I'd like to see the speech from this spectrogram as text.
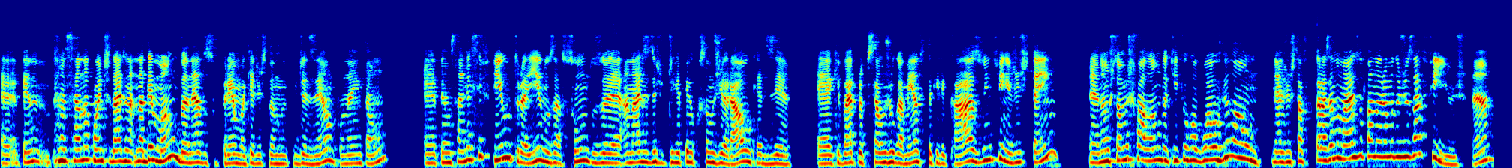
é, pen- pensar na quantidade, na, na demanda, né, do Supremo, aqui a gente dando de exemplo, né? Então, é, pensar nesse filtro aí, nos assuntos, é, análise de, de repercussão geral, quer dizer, é, que vai propiciar o julgamento daquele caso. Enfim, a gente tem, é, não estamos falando aqui que o robô é o vilão, né? A gente está trazendo mais o panorama dos desafios, né?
